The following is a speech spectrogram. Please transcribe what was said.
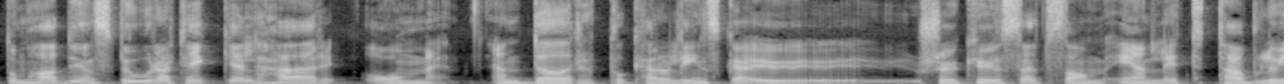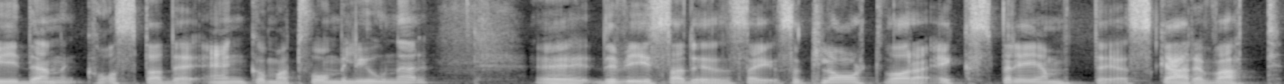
De hade ju en stor artikel här om en dörr på Karolinska sjukhuset som enligt tabloiden kostade 1,2 miljoner. Eh, det visade sig såklart vara extremt eh, skarvat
